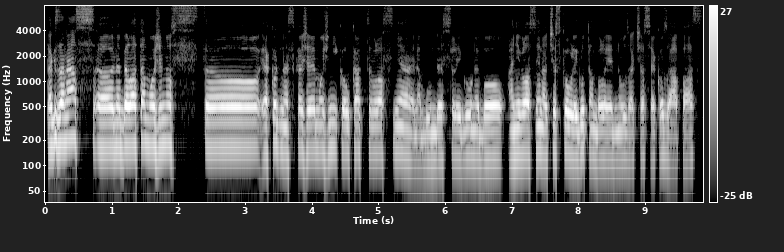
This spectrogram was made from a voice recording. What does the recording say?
tak za nás uh, nebyla ta možnost uh, jako dneska, že je možný koukat vlastně na Bundesligu nebo ani vlastně na Českou ligu, tam byl jednou za čas jako zápas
